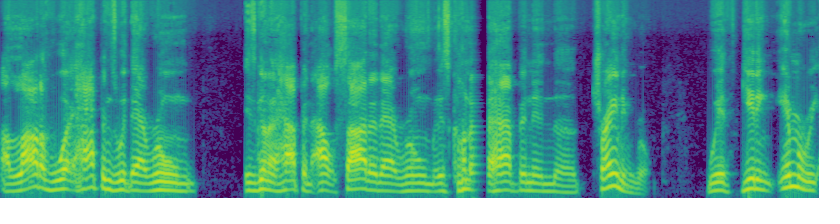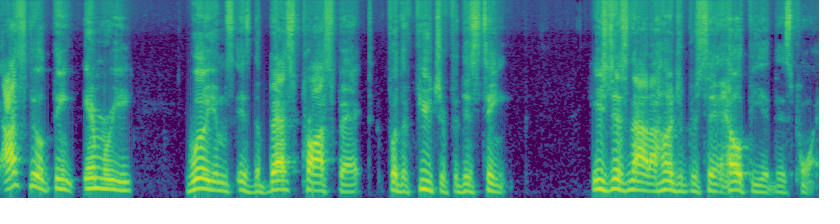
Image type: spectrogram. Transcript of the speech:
A lot of what happens with that room is going to happen outside of that room. It's going to happen in the training room with getting Emory. I still think Emory Williams is the best prospect for the future for this team. He's just not 100% healthy at this point.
